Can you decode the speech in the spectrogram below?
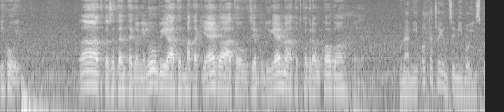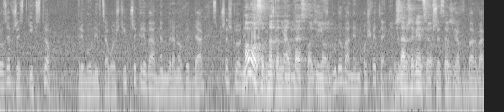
i chuj. No, tylko że ten tego nie lubi, a ten ma takiego, a to gdzie budujemy, a to kto gra u kogo. Nie. otaczającymi boisko ze wszystkich stron. Trybuny w całości przykrywa membranowy dach z przeszklonymi Mało osób na ten ŁKS chodzi, i lol. wbudowanym oświetleniem. Myślałem, że więcej osób chodzi. Krzesełka w barwach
